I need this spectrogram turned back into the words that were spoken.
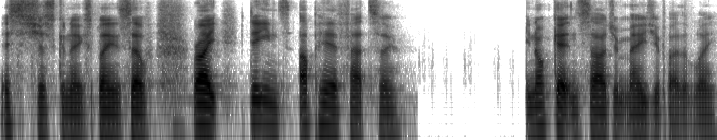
this is just going to explain itself. Right, Dean's up here, Fatso. You're not getting Sergeant Major, by the way.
